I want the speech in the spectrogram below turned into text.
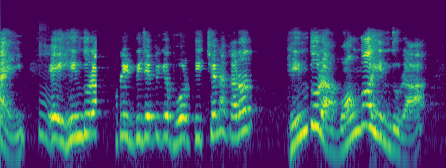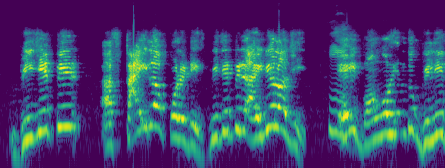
লাইন এই হিন্দুরা কমপ্লিট বিজেপিকে ভোট দিচ্ছে না কারণ হিন্দুরা বঙ্গ হিন্দুরা বিজেপির স্টাইল অফ পলিটিক্স বিজেপির আইডিওলজি এই বঙ্গ হিন্দু বিলিভ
